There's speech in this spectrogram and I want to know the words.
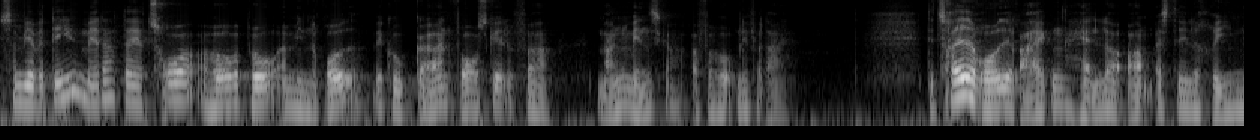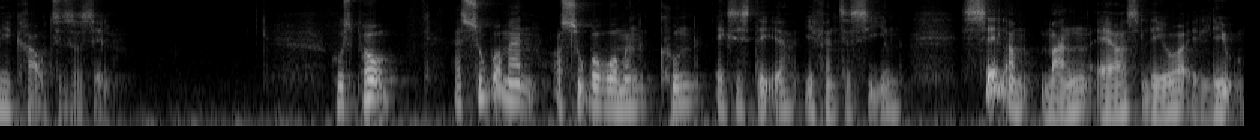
som jeg vil dele med dig, da jeg tror og håber på, at mine råd vil kunne gøre en forskel for mange mennesker og forhåbentlig for dig. Det tredje råd i rækken handler om at stille rimelige krav til sig selv. Husk på, at Superman og Superwoman kun eksisterer i fantasien, selvom mange af os lever et liv,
